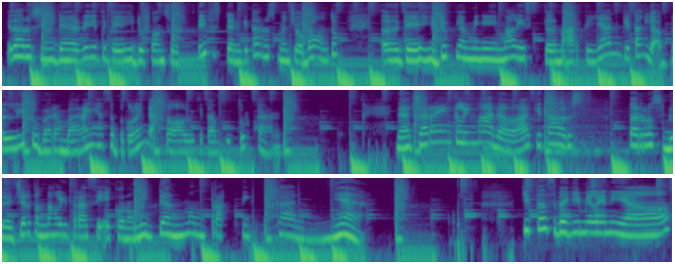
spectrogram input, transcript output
Kita harus hindari itu gaya hidup konsumtif dan kita harus mencoba untuk uh, gaya hidup yang minimalis. Dalam artian kita nggak beli tuh barang-barang yang sebetulnya nggak selalu kita butuhkan. Nah cara yang kelima adalah kita harus terus belajar tentang literasi ekonomi dan mempraktikkannya kita sebagai millennials,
